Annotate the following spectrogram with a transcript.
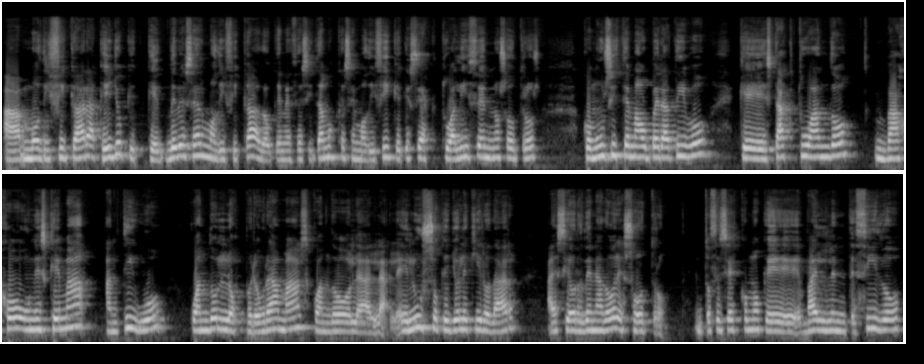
a modificar aquello que, que, debe ser modificado, que necesitamos que se modifique, que se actualice en nosotros como un sistema operativo que está actuando bajo un esquema antiguo cuando los programas, cuando el uso que yo le quiero dar a ese ordenador es otro. Entonces es como que va enlentecido,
